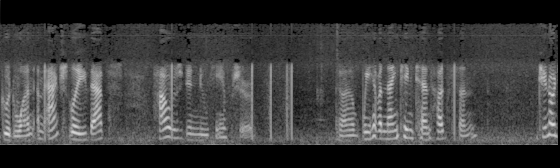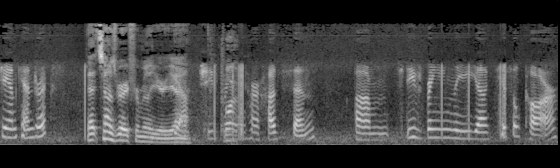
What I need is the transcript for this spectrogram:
good one, and actually that's housed in New Hampshire. Uh, we have a 1910 Hudson. Do you know Jan Kendricks? That sounds very familiar. Yeah. she's bringing her Hudson. Um, Steve's bringing the uh, Kissel car.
